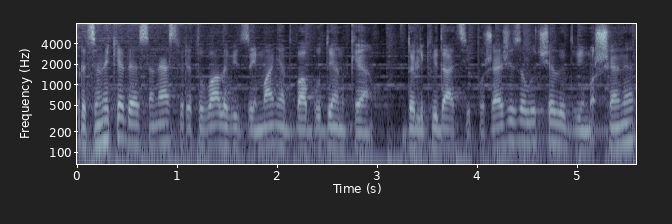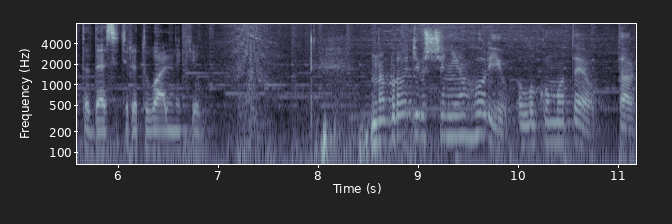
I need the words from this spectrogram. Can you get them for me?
Працівники ДСНС врятували від займання два будинки. До ліквідації пожежі залучили дві машини та 10 рятувальників. На Бродівщині горів локомотив. Так,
